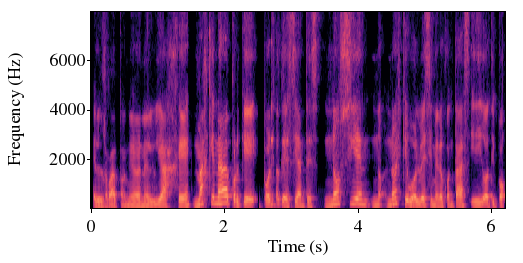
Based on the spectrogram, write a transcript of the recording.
el ratoneo en el viaje, más que nada porque, por esto que decía antes, no, no, no es que volvés y me lo contás y digo tipo,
